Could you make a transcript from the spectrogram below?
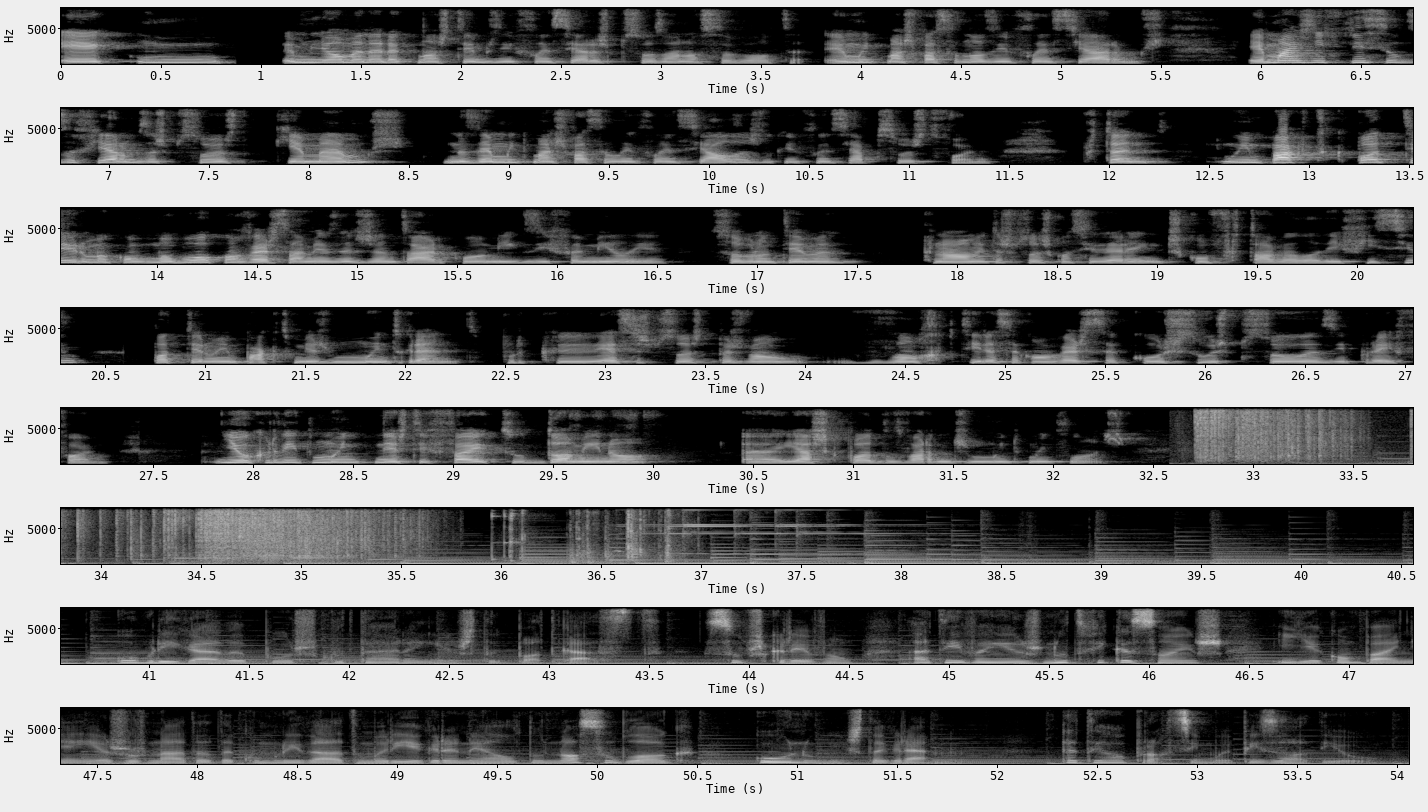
é um, a melhor maneira que nós temos de influenciar as pessoas à nossa volta. É muito mais fácil nós influenciarmos. É mais difícil desafiarmos as pessoas que amamos, mas é muito mais fácil influenciá-las do que influenciar pessoas de fora. Portanto, o impacto que pode ter uma, uma boa conversa à mesa de jantar com amigos e família sobre um tema que normalmente as pessoas considerem desconfortável ou difícil, pode ter um impacto mesmo muito grande, porque essas pessoas depois vão, vão repetir essa conversa com as suas pessoas e por aí fora. E eu acredito muito neste efeito dominó uh, e acho que pode levar-nos muito, muito longe. Obrigada por escutarem este podcast. Subscrevam, ativem as notificações e acompanhem a jornada da comunidade Maria Granel no nosso blog ou no Instagram. Até ao próximo episódio.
